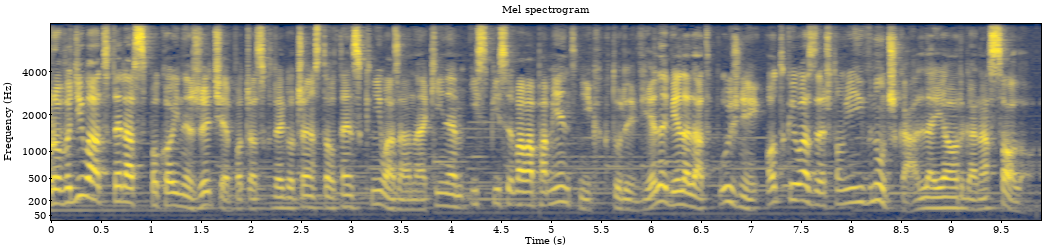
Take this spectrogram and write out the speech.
Prowadziła od teraz spokojne życie, podczas którego często tęskniła za Anakinem i spisywała pamiętnik, który wiele, wiele lat później odkryła zresztą jej wnuczka, Leia Organa Solo.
